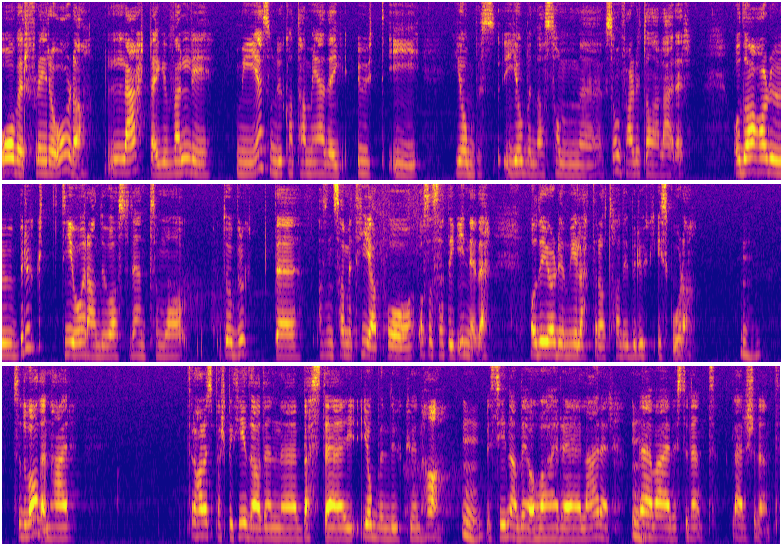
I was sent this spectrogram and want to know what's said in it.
over flere år da, lært deg veldig mye som du kan ta med deg ut i, jobb, jobben da, som, eh, som ferdigutdanna lærer. Og da har du brukt de årene du var student, som å, du har brukt det, altså den samme tida på å sette deg inn i det. Og det gjør det jo mye lettere å ta det i bruk i skolen. Mhm. Så det var den her, fra hans perspektiv, da, den eh, beste jobben du kunne ha Mm. ved siden av det å være lærer. Mm. Det er å være student. Lærerstudent.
